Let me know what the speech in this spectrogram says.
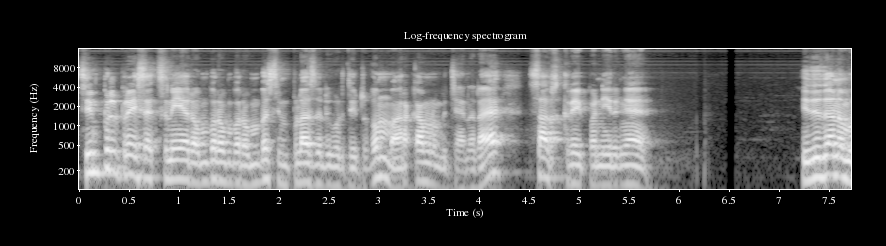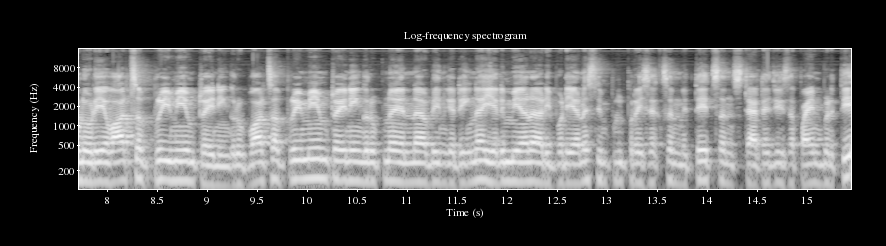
சிம்பிள் ப்ரைஸ் செக்ஷனையே ரொம்ப ரொம்ப ரொம்ப சிம்பிளாக சொல்லி கொடுத்துட்ருக்கோம் மறக்காமல் நம்ம சேனலை சப்ஸ்கிரைப் பண்ணிடுங்க இதுதான் நம்மளுடைய WhatsApp premium training group WhatsApp premium training குரூப்னா என்ன அப்படின்னு கேட்டிங்கன்னா எளிமையான அடிப்படையான simple price action methods and ஸ்ட்ராட்டஜிஸை பயன்படுத்தி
